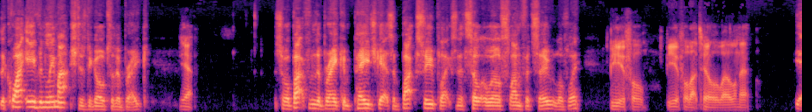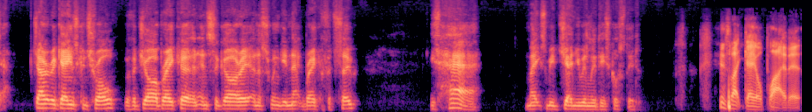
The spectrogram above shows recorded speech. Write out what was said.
They're quite evenly matched as they go to the break. Yeah. So we're back from the break, and Page gets a back suplex and a tilt a whirl slam for two. Lovely. Beautiful. Beautiful that tilt well, wasn't it? Yeah. Jarrett regains control with a jawbreaker, an enzuigiri, and a swinging neck breaker for two. His hair makes me genuinely disgusted. It's like Gale plotted it.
